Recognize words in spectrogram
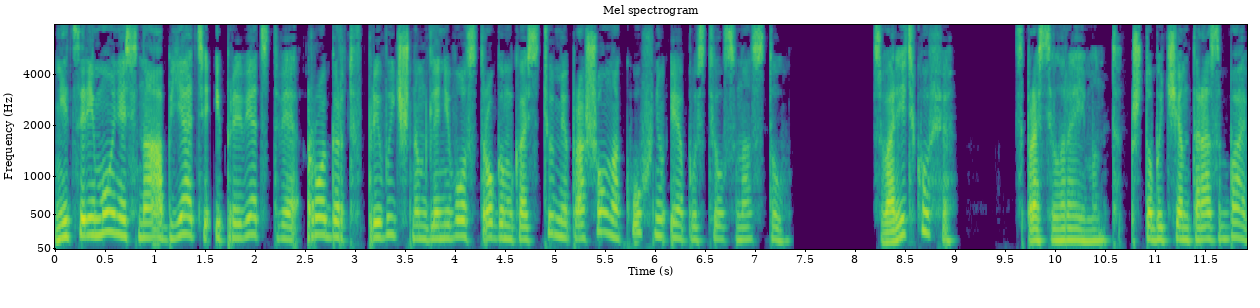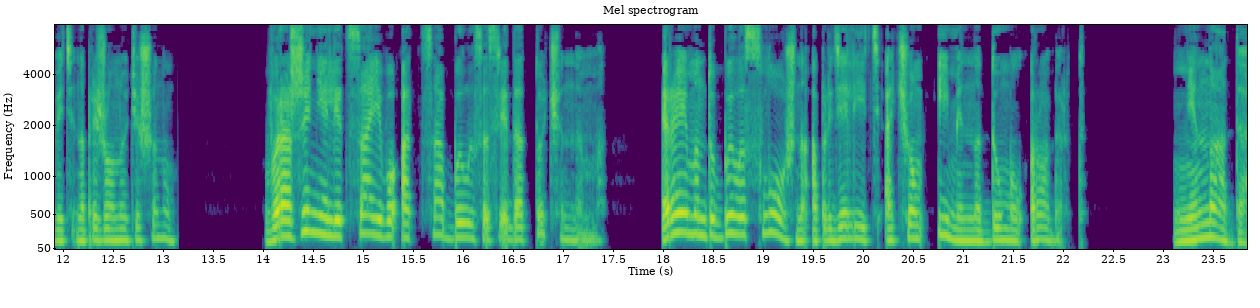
Не церемонясь на объятие и приветствие, Роберт в привычном для него строгом костюме прошел на кухню и опустился на стул. «Сварить кофе?» — спросил Реймонд, чтобы чем-то разбавить напряженную тишину. Выражение лица его отца было сосредоточенным. Реймонду было сложно определить, о чем именно думал Роберт. «Не надо»,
